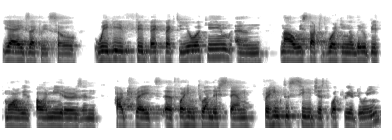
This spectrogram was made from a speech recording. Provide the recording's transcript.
Yeah, exactly. So we give feedback back to Joakim, and now we started working a little bit more with power meters and heart rate uh, for him to understand, for him to see just what we are doing.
